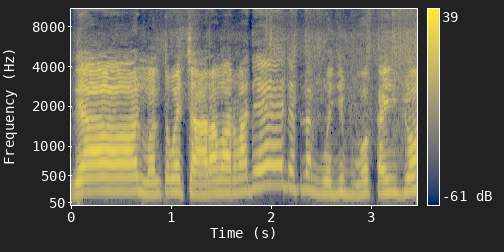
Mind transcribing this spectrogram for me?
યાર, મને તો ચારા વારવા દે, ને પેલા ગોજી ભૂવો કઈ જો.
